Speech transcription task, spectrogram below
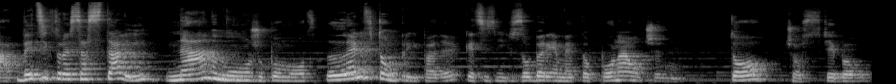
A veci, ktoré sa stali, nám môžu pomôcť len v tom prípade, keď si z nich zoberieme to ponaučenie. To, čo s tebou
